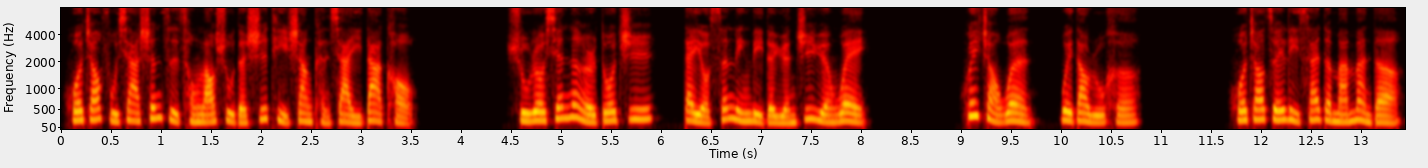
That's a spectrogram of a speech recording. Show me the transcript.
火爪俯下身子，从老鼠的尸体上啃下一大口。鼠肉鲜嫩而多汁。带有森林里的原汁原味。灰爪问：“味道如何？”火爪嘴里塞得满满的，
